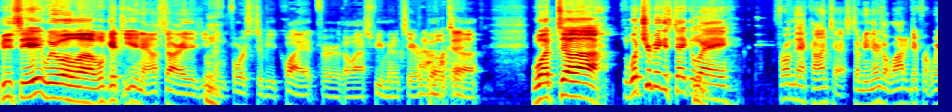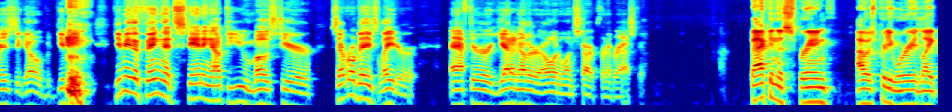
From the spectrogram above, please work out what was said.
BC, we will uh, we'll get to you now. Sorry that you've been forced to be quiet for the last few minutes here, but okay. uh, what uh what's your biggest takeaway from that contest? I mean, there's a lot of different ways to go, but give me give me the thing that's standing out to you most here several days later after yet another 0-1 start for Nebraska. Back in the spring, I was pretty worried like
